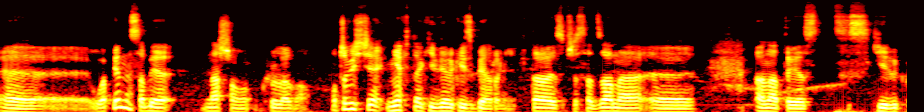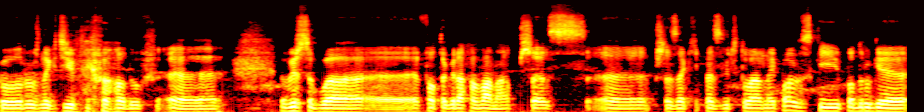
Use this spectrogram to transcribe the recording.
E, łapiemy sobie naszą królową. Oczywiście nie w taki wielki zbiornik. To jest przesadzone. E, ona to jest z kilku różnych dziwnych powodów. E, po pierwsze była e, fotografowana przez, e, przez ekipę z Wirtualnej Polski. Po drugie, e,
